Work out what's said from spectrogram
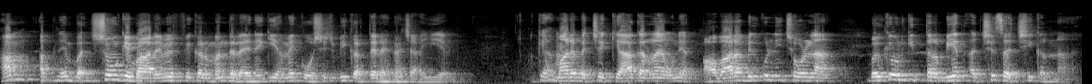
हम अपने बच्चों के बारे में फ़िक्रमंद रहने की हमें कोशिश भी करते रहना चाहिए कि हमारे बच्चे क्या कर रहे हैं, उन्हें आवारा बिल्कुल नहीं छोड़ना, बल्कि उनकी तरबियत अच्छे से अच्छी करना है।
